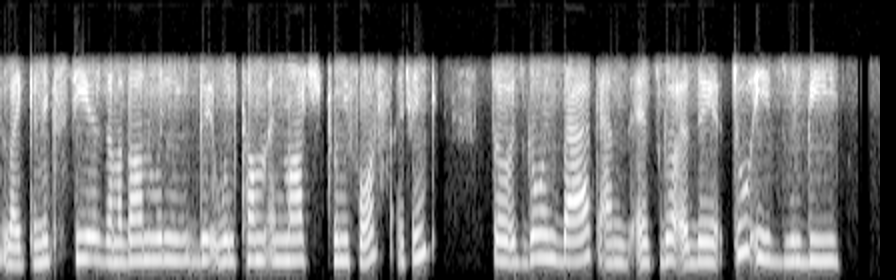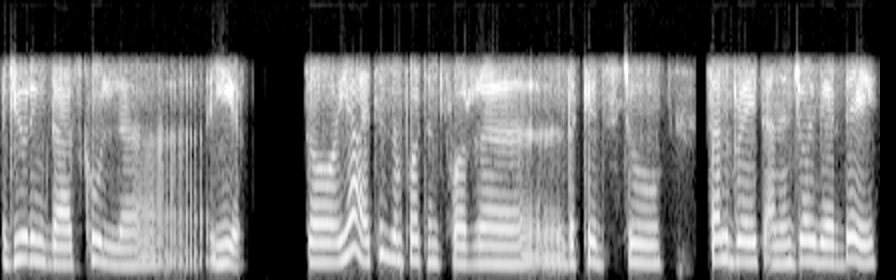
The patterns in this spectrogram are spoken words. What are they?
like next year Ramadan will be, will come in March 24th, I think. So it's going back, and it's go, the two Eids will be during the school year. So yeah, it is important for uh, the kids to celebrate and enjoy their day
